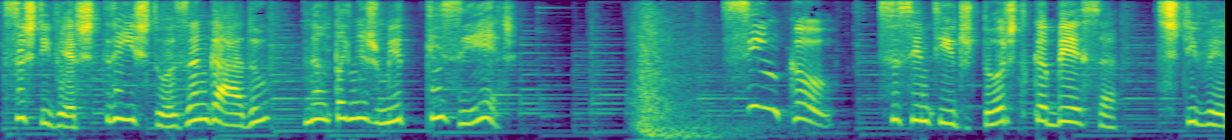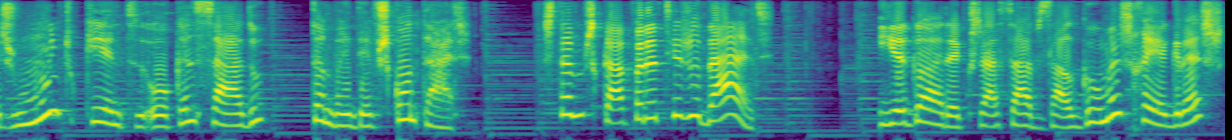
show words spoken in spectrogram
Se estiveres triste ou zangado, não tenhas medo de dizer. 5. Se sentires dores de cabeça, se estiveres muito quente ou cansado, também deves contar. Estamos cá para te ajudar. E agora que já sabes algumas regras,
